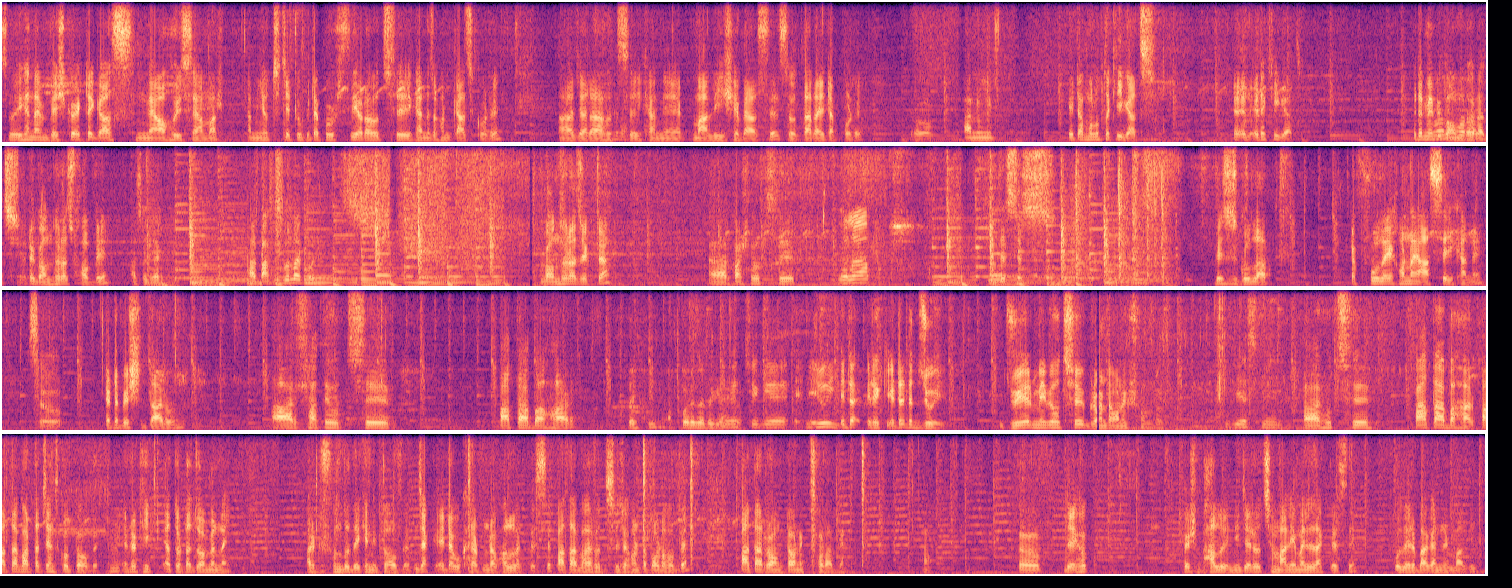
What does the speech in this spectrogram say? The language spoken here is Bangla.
সো এখানে আমি বেশ কয়েকটা গাছ নেওয়া হয়েছে আমার। আমি হচ্ছে যে টুপিটা পরছি ওরা হচ্ছে এখানে যখন কাজ করে যারা হচ্ছে এখানে মালি হিসেবে আছে সো তারা এটা পরে। তো আমি এটা মূলত কি গাছ? এটা কি গাছ? এটা মেবি গন্ধরাজ। গন্ধরাজ। এটা গন্ধরাজ হবে। আচ্ছা যাক। আর বাকিগুলো কই? গন্ধরাজ একটা। আর পাশে হচ্ছে গোলাপ। দিস ইজ দিস ইজ গোলাপ। একটা ফুল এখানে আছে এখানে। সো এটা বেশ দারুণ। আর সাথে হচ্ছে পাতাবাহার দেখি পরে যাবে কিন্তু হচ্ছে গিয়ে জুই। এটা এটা কি? এটা একটা জুই। জুইয়ের মেবি হচ্ছে গ্রাউন্ডটা অনেক সুন্দর। জেসমিন আর হচ্ছে পাতাবাহার পাতাবাহারটা চেঞ্জ করতে হবে। এটা ঠিক এতটা জমে নাই। আর একটু সুন্দর দেখে নিতে হবে। যাক এটাও খারাপ না ভালো লাগতেছে। পাতাবাহার হচ্ছে যখনটা বড় হবে পাতার রংটা অনেক ছড়াবে। হ্যাঁ। তো যাই হোক বেশ ভালোই। নিজের হচ্ছে মালি মালি লাগতেছে। ফুলের বাগানের মালি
